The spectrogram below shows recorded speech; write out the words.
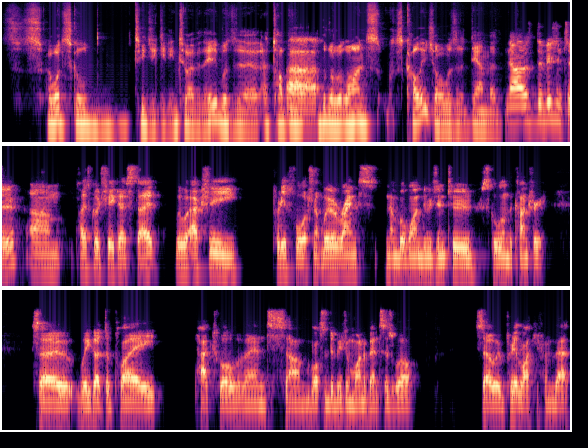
So, what school did you get into over there? Was it a, top uh, of the lines college, or was it down the? No, it was Division Two. Um, place called Chico State. We were actually pretty fortunate. We were ranked number one Division Two school in the country, so we got to play Pac-12 events, um, lots of Division One events as well. So we're pretty lucky from that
